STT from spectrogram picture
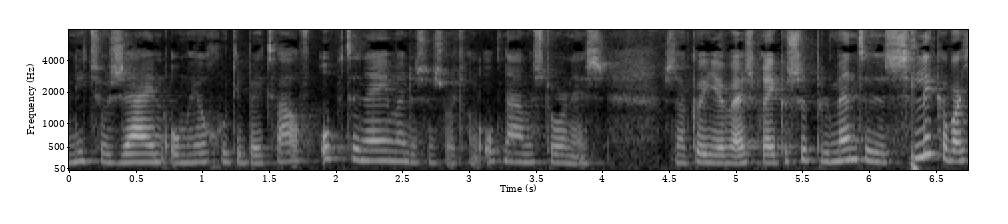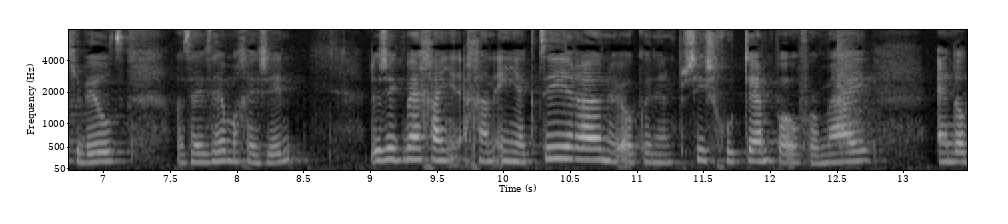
niet zo zijn om heel goed die B12 op te nemen. Dus een soort van opnamestoornis. Dus dan kun je, wij spreken, supplementen slikken wat je wilt. Dat heeft helemaal geen zin. Dus ik ben gaan, gaan injecteren, nu ook in een precies goed tempo voor mij. En dat,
